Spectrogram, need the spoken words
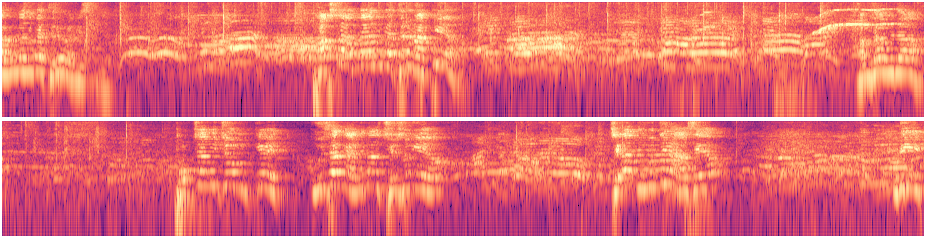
앵콜 안 나니까 들어가겠습니다. 박수 안 나니까 들어갈게요. 감사합니다. 복장이 좀 꽤 의상이 아니라서 죄송해요. 제가 누군지는 아세요? 우리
